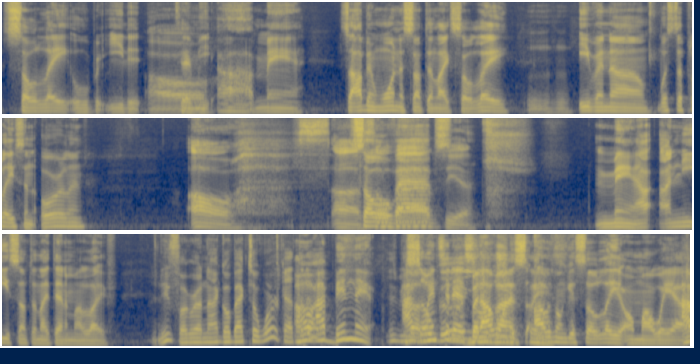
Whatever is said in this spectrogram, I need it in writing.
Soleil Uber eat it Oh. to me. Ah man. So I've been wanting something like Soleil. Mm-hmm. Even um, what's the place in Orland? Oh, s- uh, Soul soul, Vibes. vibes. Yeah. Man, I, I need something like that in my life. You fuck around and not go back to work after Oh, that. I've been there. Be I so went to good. that. But I Soul wanted, Vibes I was place. gonna get so Soleil on my way out. I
